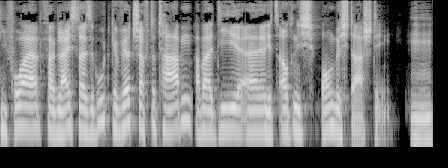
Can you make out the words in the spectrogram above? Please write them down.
die vorher vergleichsweise gut gewirtschaftet haben, aber die äh, jetzt auch nicht bombig dastehen. Mhm.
